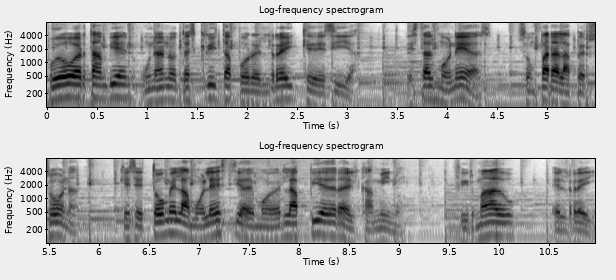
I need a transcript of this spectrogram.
pudo ver también una nota escrita por el rey que decía, estas monedas son para la persona que se tome la molestia de mover la piedra del camino. Firmado el rey.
